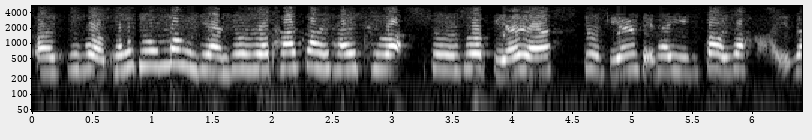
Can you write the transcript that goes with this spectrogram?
呃，师傅，同修梦见就是说他上一台车，就是说别人就是别人给他一抱一个孩子，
